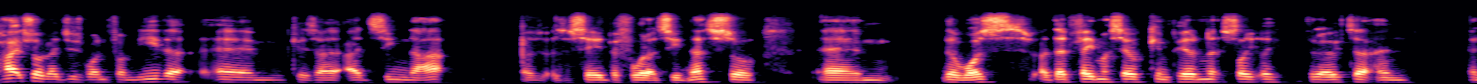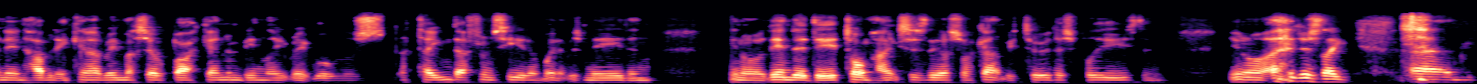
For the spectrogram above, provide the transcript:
Hacksaw Ridge is one for me that because I I'd seen that as, as I said before I'd seen this, so um, there was I did find myself comparing it slightly throughout it and. And then having to kind of rein myself back in and being like, right, well, there's a time difference here and when it was made, and you know, at the end of the day, Tom Hanks is there, so I can't be too displeased. And you know, I just like, um,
